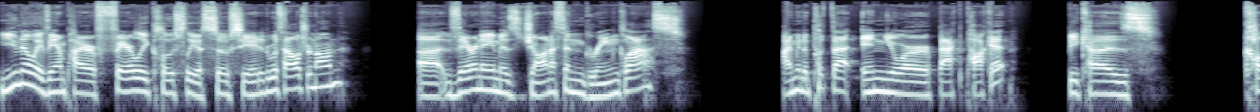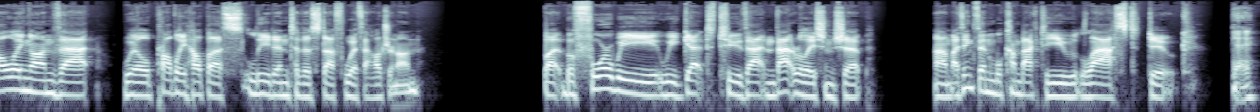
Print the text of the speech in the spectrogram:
You know a vampire fairly closely associated with Algernon. Uh, their name is Jonathan Greenglass. I'm going to put that in your back pocket because calling on that will probably help us lead into the stuff with Algernon. But before we we get to that and that relationship, um, I think then we'll come back to you last, Duke. Okay.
